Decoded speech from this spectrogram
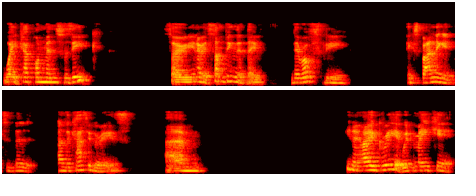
weight cap on men's physique. So you know it's something that they they're obviously expanding it to the other categories. Um, you know, I agree it would make it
